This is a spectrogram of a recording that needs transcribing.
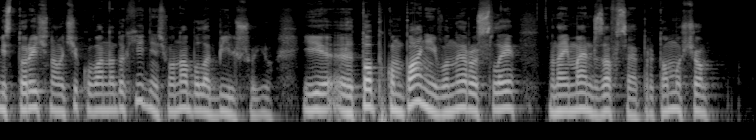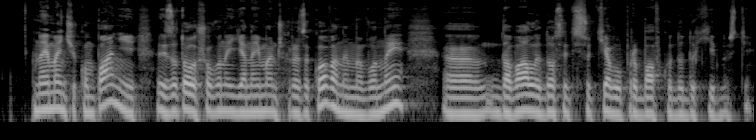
історична очікувана дохідність вона була більшою. І е, топ-компаній вони росли найменш за все, при тому, що. Найменші компанії, із-за того, що вони є найменш ризикованими, вони е, давали досить суттєву прибавку до дохідності.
